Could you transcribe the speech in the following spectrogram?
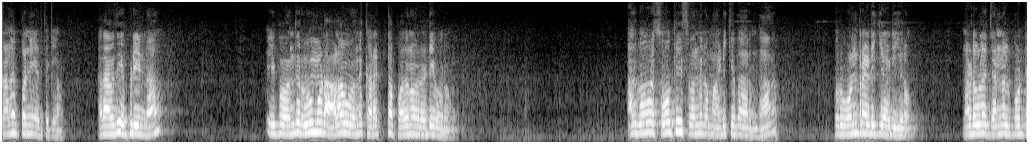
கனெக்ட் பண்ணி எடுத்துக்கலாம். அதாவது எப்படின்னா இப்போ வந்து ரூமோட அளவு வந்து கரெக்டாக பதினோரு அடி வரும். அது போக ஷோகேஸ் வந்து நம்ம அடிக்கதா இருந்தால் ஒரு ஒன்றரை அடிக்கு அடிக்கிறோம். நடுவில் ஜன்னல் போட்டு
